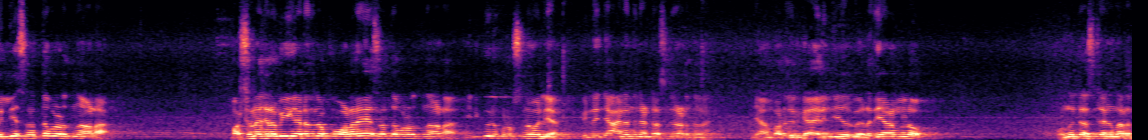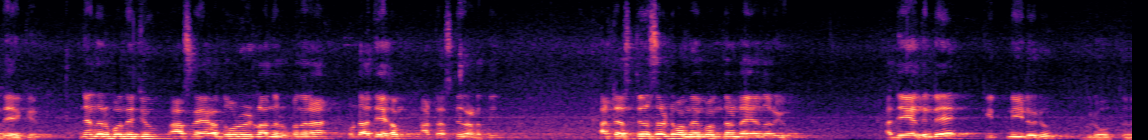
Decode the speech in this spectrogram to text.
വലിയ ശ്രദ്ധ പുലർത്തുന്ന ആളാണ് ഭക്ഷണ ക്രമീകരണത്തിലൊക്കെ വളരെ ശ്രദ്ധ പുലർത്തുന്ന ആളാണ് എനിക്കൊരു പ്രശ്നവുമില്ല. പിന്നെ ഞാൻ എന്തിനാ ടെസ്റ്റ് നടത്തുന്നത് ഞാൻ പറഞ്ഞൊരു കാര്യം ചെയ്ത് വെറുതെ ആണല്ലോ. ഒന്ന് ടെസ്റ്റ് അങ്ങ് നടത്തിയേക്ക്. ഞാൻ നിർബന്ധിച്ചു. ആ സ്നേഹത്തോടുള്ള നിർബന്ധന കൊണ്ട് അദ്ദേഹം ആ ടെസ്റ്റ് നടത്തി. ആ ടെസ്റ്റ് റിസൾട്ട് വന്നപ്പോൾ എന്താ ഉണ്ടായെന്നറിയൂ അദ്ദേഹത്തിന്റെ കിഡ്നിയിലൊരു ഗ്രോത്ത്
